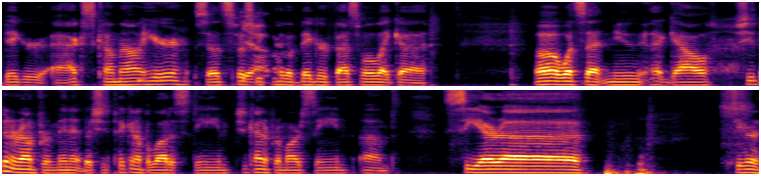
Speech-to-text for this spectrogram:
bigger acts come out here. So it's supposed to be kind of a bigger festival like uh oh, what's that new that gal? She's been around for a minute, but she's picking up a lot of steam. She's kind of from our scene. Um Sierra Sierra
